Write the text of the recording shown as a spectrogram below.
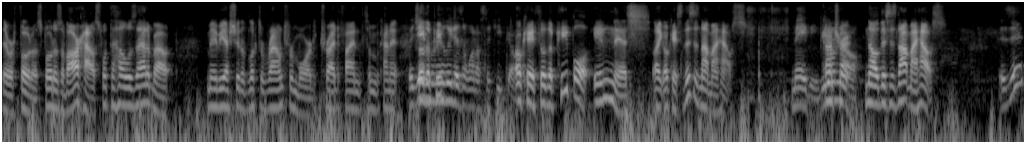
There were photos. Photos of our house. What the hell was that about? Maybe I should have looked around for more to try to find some kind of. The so the peop- really doesn't want us to keep going. Okay, so the people in this, like, okay, so this is not my house. Maybe. We Contrary- don't know. No, this is not my house. Is it?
